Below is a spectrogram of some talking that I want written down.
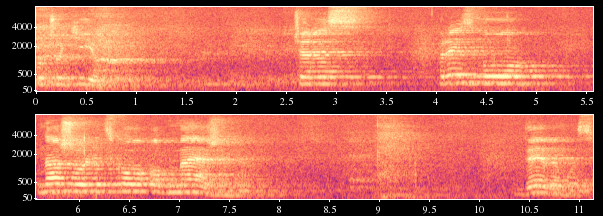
почуттів, через призму нашого людського обмеження. Дивимося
